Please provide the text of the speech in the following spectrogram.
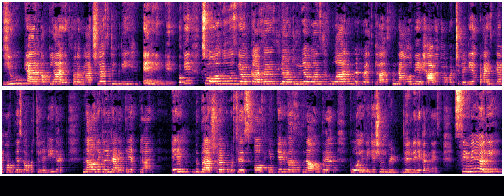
you can apply for a bachelor's degree in UK. Okay, so all those your cousins, your junior ones who are in the 12th class, now they have an opportunity, apprise them of this opportunity that now they can directly apply in the bachelor courses of UK because now their qualification will, will be recognized. Similarly,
